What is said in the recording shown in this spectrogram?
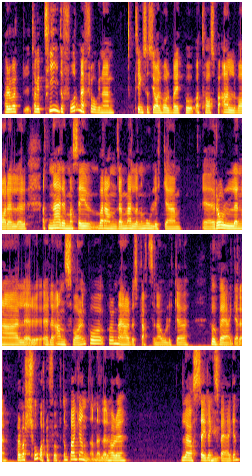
har det varit, tagit tid att få de här frågorna kring social hållbarhet på, att tas på allvar eller att närma sig varandra mellan de olika eh, rollerna eller, eller ansvaren på, på de här arbetsplatserna, olika huvudägare? Har det varit svårt att få upp dem på agendan eller har det löst sig längs vägen?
